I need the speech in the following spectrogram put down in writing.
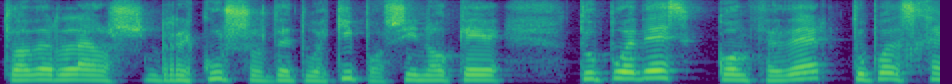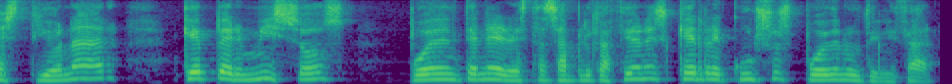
todos los recursos de tu equipo, sino que tú puedes conceder, tú puedes gestionar qué permisos pueden tener estas aplicaciones, qué recursos pueden utilizar.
